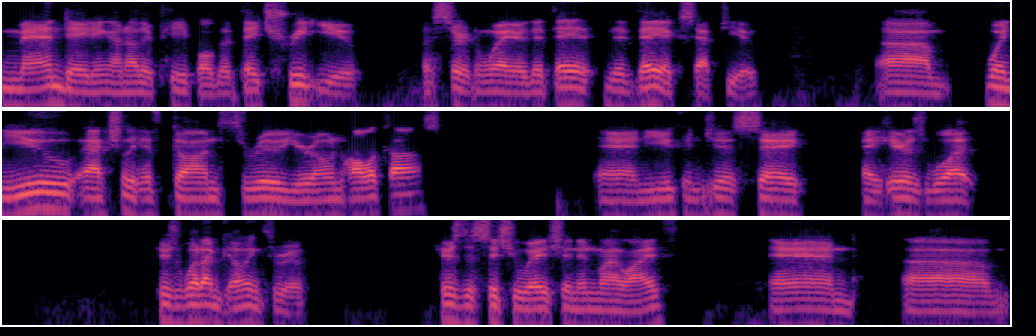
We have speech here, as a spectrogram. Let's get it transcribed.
mandating on other people that they treat you a certain way or that they that they accept you um, when you actually have gone through your own holocaust and you can just say hey here's what here's what I'm going through. Here's the situation in my life, and um,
